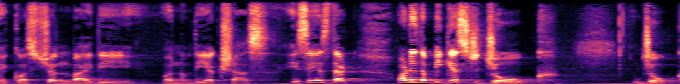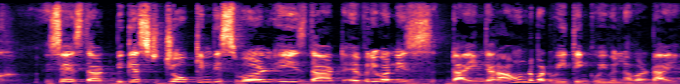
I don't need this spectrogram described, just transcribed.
a question by the one of the yakshas he says that what is the biggest joke? Joke. He says that biggest joke in this world is that everyone is dying around, but we think we will never die.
